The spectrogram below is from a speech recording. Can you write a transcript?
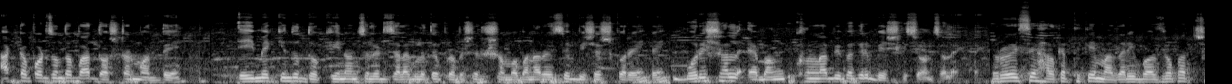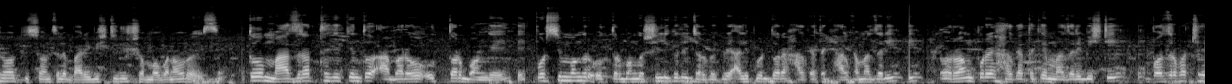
আটটা পর্যন্ত বা দশটার মধ্যে। এই মেঘ কিন্তু দক্ষিণ অঞ্চলের জেলাগুলোতে প্রবেশের সম্ভাবনা রয়েছে, বিশেষ করে বরিশাল এবং খুলনা বিভাগের বেশ কিছু অঞ্চলে। রয়েছে হালকা থেকে মাঝারি বজ্রপাত সহ কিছু অঞ্চলে ভারী বৃষ্টির সম্ভাবনাও রয়েছে। তো মাঝরাত থেকে কিন্তু আবারও উত্তরবঙ্গে, পশ্চিমবঙ্গের উত্তরবঙ্গ, শিলিগুড়ি, জলপাইগুড়ি, আলিপুরদুয়ারে হালকা থেকে হালকা মাঝারি, রংপুরে হালকা থেকে মাঝারি বৃষ্টি, বজ্রপাত সহ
